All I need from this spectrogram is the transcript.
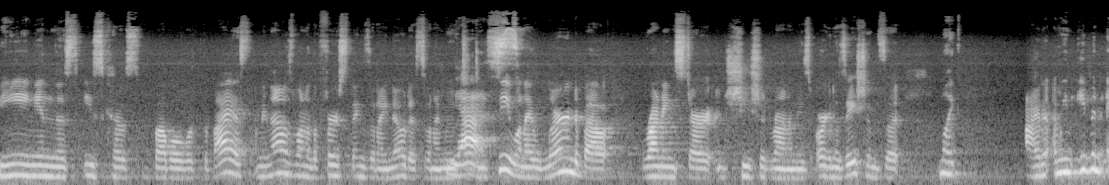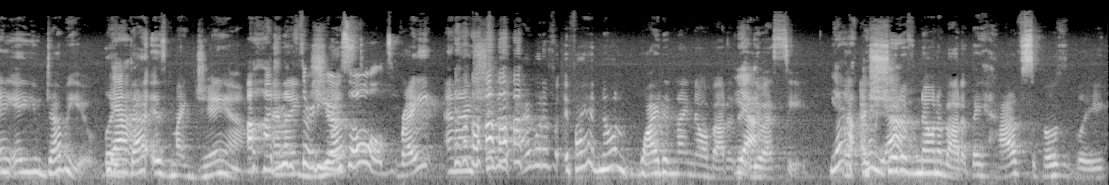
being in this East Coast bubble with the bias, I mean, that was one of the first things that I noticed when I moved Yes. to DC, when I learned about Running Start and She Should Run and these organizations that I'm like, I, I mean, even AAUW, like Yeah. that is my jam. And I 130 years old. Right? And I should have, I would have, if I had known, why didn't I know about it Yeah. at USC? Yeah, Like, I oh, should yeah. have known about it. They have supposedly,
